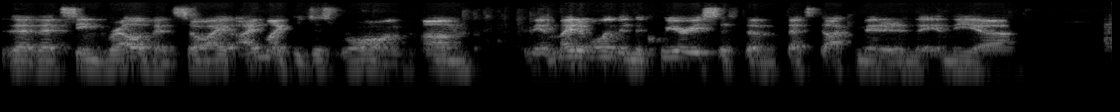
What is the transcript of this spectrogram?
that, that seemed relevant. So I, I might be just wrong. Um, It might have only been the query system that's documented in the in the uh,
